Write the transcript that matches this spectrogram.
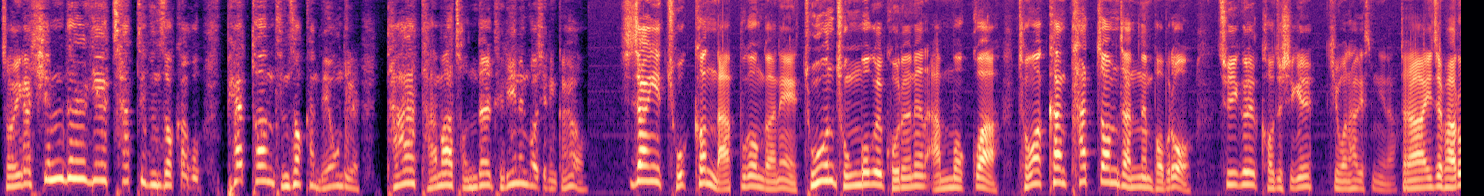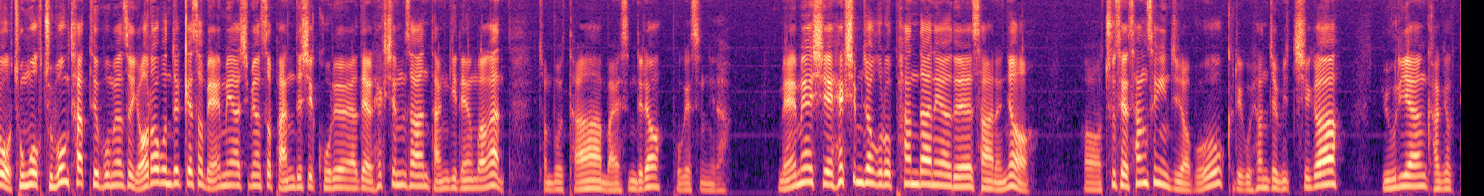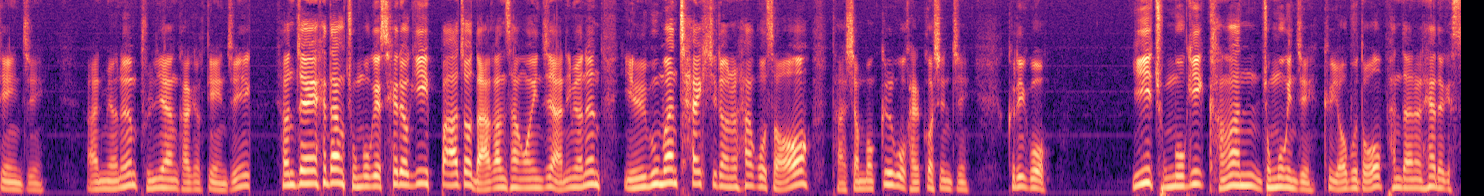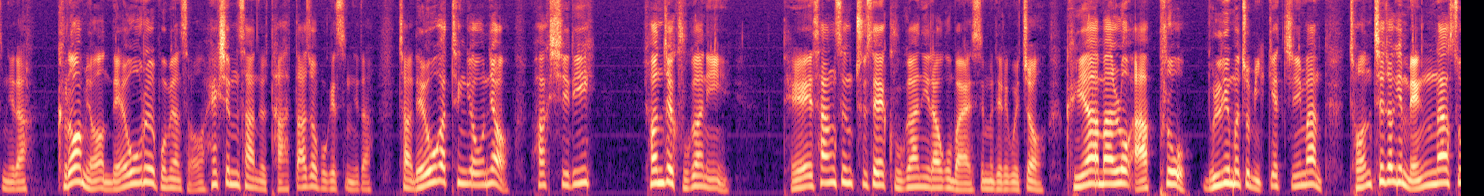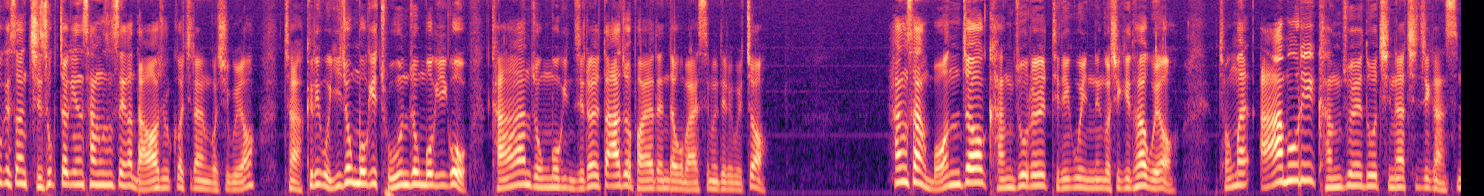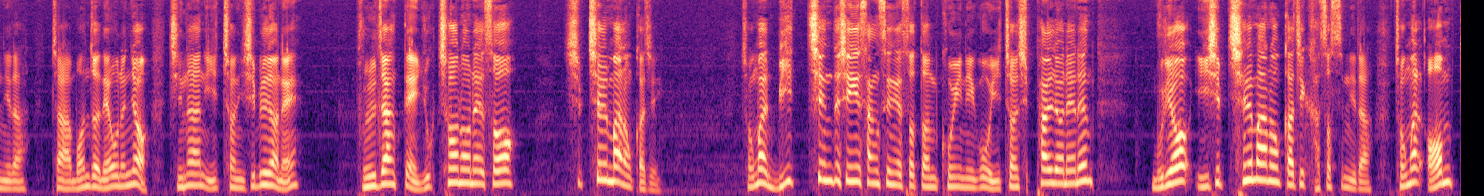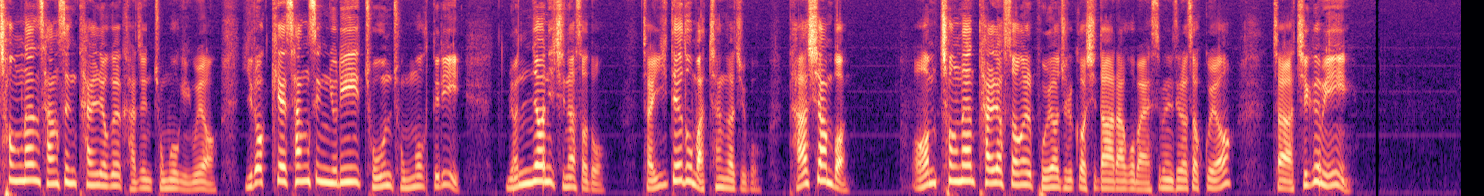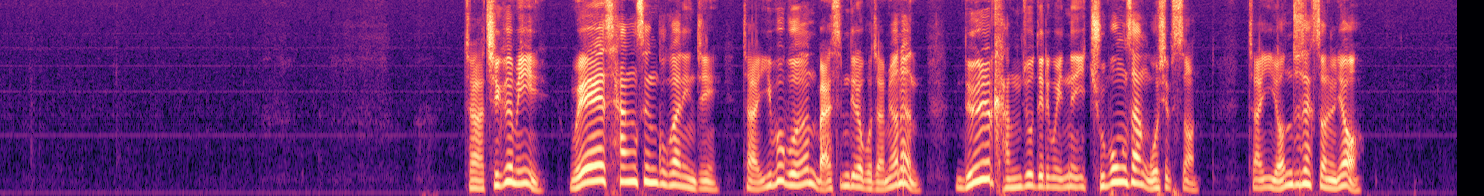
저희가 힘들게 차트 분석하고 패턴 분석한 내용들을 다 담아 전달 드리는 것이니까요. 시장이 좋건 나쁘건 간에 좋은 종목을 고르는 안목과 정확한 타점 잡는 법으로 수익을 거두시길 기원하겠습니다. 자, 이제 바로 종목 주봉 차트 보면서 여러분들께서 매매하시면서 반드시 고려해야 될 핵심 사안 단기 대응 방안 전부 다 말씀드려 보겠습니다. 매매 시에 핵심적으로 판단해야 될 사안은요. 어, 추세 상승인지 여부, 그리고 현재 위치가 유리한 가격대인지 아니면은 불리한 가격대인지 현재 해당 종목의 세력이 빠져나간 상황인지 아니면은 일부만 차익 실현을 하고서 다시 한번 끌고 갈 것인지 그리고 이 종목이 강한 종목인지 그 여부도 판단을 해야 되겠습니다. 그러면 네오를 보면서 핵심 사안을 다 따져보겠습니다. 자, 네오 같은 경우는요, 확실히 현재 구간이 대상승 추세 구간이라고 말씀을 드리고 있죠. 그야말로 앞으로 눌림은 좀 있겠지만 전체적인 맥락 속에선 지속적인 상승세가 나와줄 것이라는 것이고요. 자, 그리고 이 종목이 좋은 종목이고 강한 종목인지를 따져봐야 된다고 말씀을 드리고 있죠. 항상 먼저 강조를 드리고 있는 것이기도 하고요. 정말 아무리 강조해도 지나치지가 않습니다. 자, 먼저 네오는요. 지난 2021년에 불장 때 6,000원에서 17만 원까지 정말 미친 듯이 상승했었던 코인이고 2018년에는 무려 27만 원까지 갔었습니다. 정말 엄청난 상승 탄력을 가진 종목이고요. 이렇게 상승률이 좋은 종목들이 몇 년이 지나서도 자 이때도 마찬가지고 다시 한번 엄청난 탄력성을 보여줄 것이다라고 말씀을 드렸었고요. 자 지금이 자 지금이 왜 상승 구간인지 자, 이 부분 말씀드려보자면은 늘 강조드리고 있는 이 주봉상 50선. 자, 이 연두색 선을요.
